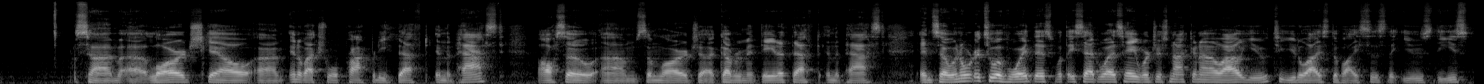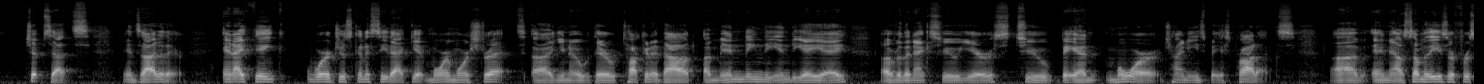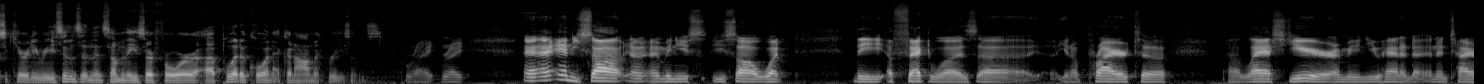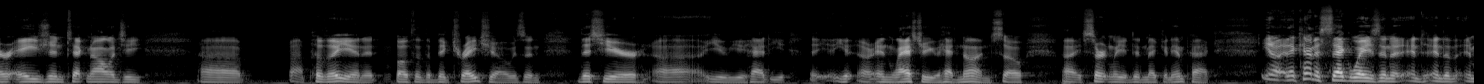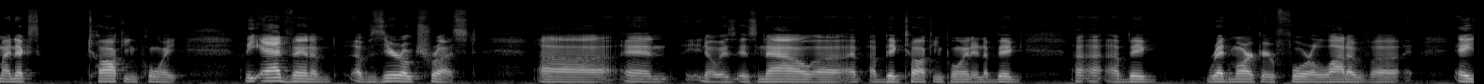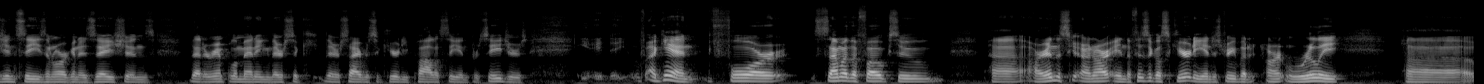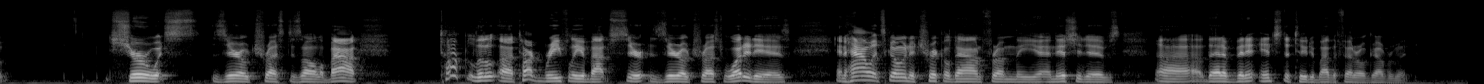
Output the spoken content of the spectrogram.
some uh, large scale um, intellectual property theft in the past, also um, some large uh, government data theft in the past. And so, in order to avoid this, what they said was hey, we're just not going to allow you to utilize devices that use these chipsets inside of there. And I think we're just going to see that get more and more strict. Uh, you know, they're talking about amending the NDAA over the next few years to ban more Chinese based products. Um, and now some of these are for security reasons, and then some of these are for uh, political and economic reasons. Right, right. And, and, you saw, uh, I mean, you, you saw what the effect was, uh, you know, prior to uh, last year. I mean, you had an, an entire Asian technology uh, pavilion at both of the big trade shows, and this year uh, you you had you, you, and last year you had none. So uh, certainly it did make an impact. You know that kind of segues into into, into in my next talking point, the advent of of zero trust. Uh, and you know is, is now uh, a, a, big talking point and a big a big red marker for a lot of uh, agencies and organizations that are implementing their sec- their cybersecurity policy and procedures. Again, for some of the folks who uh, are in the are in the physical security industry but aren't really uh, sure what zero trust is all about, talk a little uh, talk briefly about zero trust, what it is, and how it's going to trickle down from the initiatives uh, that have been instituted by the federal government.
